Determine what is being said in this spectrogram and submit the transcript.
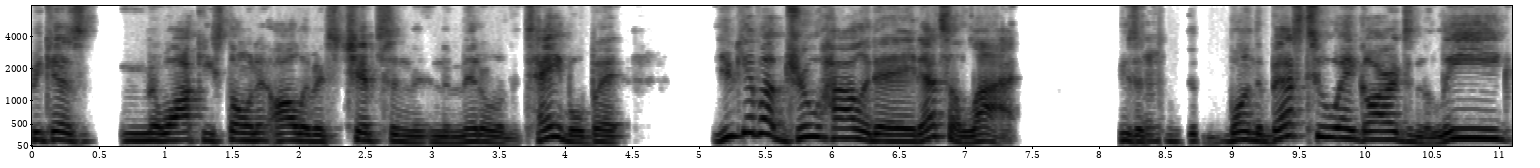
because Milwaukee's throwing all of its chips in the, in the middle of the table, but you give up Jrue Holiday, that's a lot. He's a, mm-hmm. one of the best two way guards in the league,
